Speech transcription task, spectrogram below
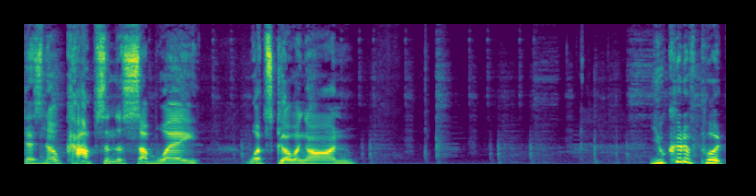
There's no cops in the subway. What's going on? You could have put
